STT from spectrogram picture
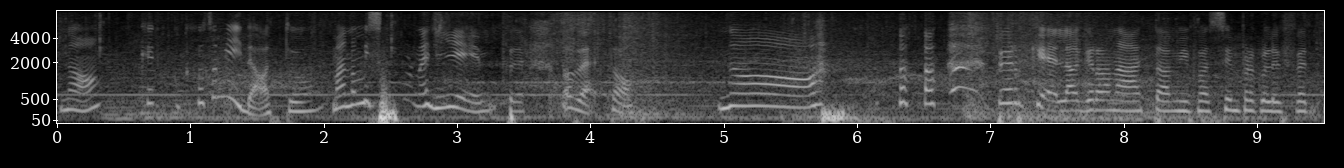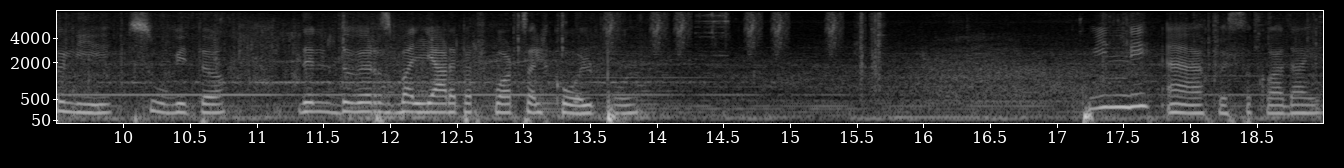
No? Che cosa mi hai dato? Ma non mi serve a niente. Vabbè, to. No! Perché la granata mi fa sempre quell'effetto lì, subito, del dover sbagliare per forza il colpo? Quindi, eh, questo qua, dai.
